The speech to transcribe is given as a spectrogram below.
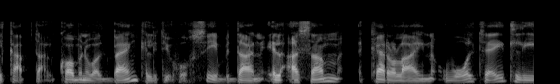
Il-Kap tal-Commonwealth Bank li tieħu ħsieb dan il-qasam, Caroline Wall tgħid li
